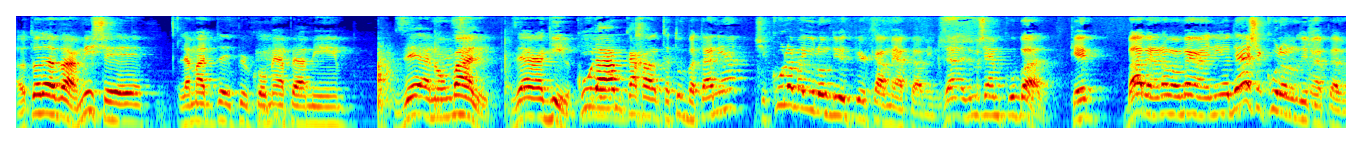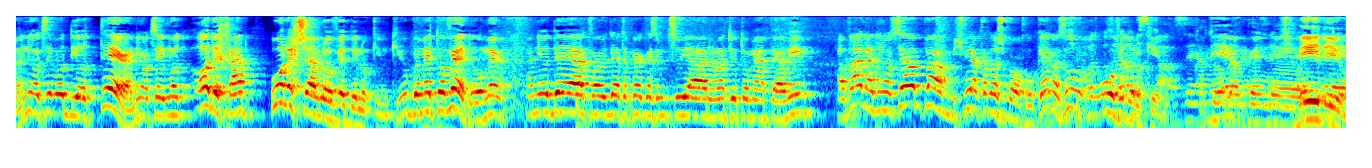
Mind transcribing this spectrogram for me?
אותו דבר, מי שלמד פרקו מאה פעמים, זה הנורמלי, זה הרגיל. כולם, ככה כתוב בתניא, שכולם היו לומדים את פרקה מאה פעמים. זה, זה מה שהיה מקובל, כן? בא בן אדם ואומר, אני יודע שכולם לומדים מאה פעמים, אני רוצה ללמוד יותר, אני רוצה ללמוד עוד אחד, הוא נחשב לעובד אלוקים, כי הוא באמת עובד, הוא אומר, אני יודע, כבר יודע את הפרק הזה מצוין, למדתי אותו מאה פעמים, אבל אני עושה עוד פעם בשביל הקדוש ברוך הוא, כן? אז הוא, עובד אלוקים. גם המעבר. כן, אה, בדיוק,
